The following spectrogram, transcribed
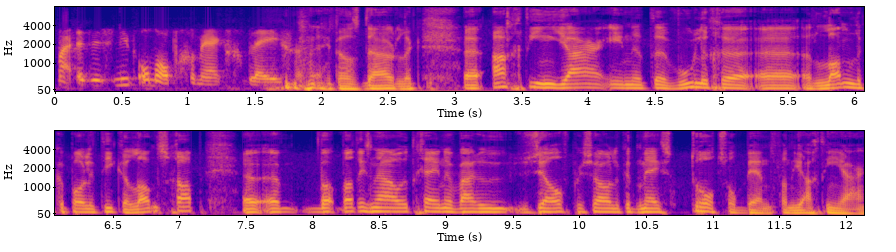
Maar het is niet onopgemerkt gebleven. Nee, dat is duidelijk. Eh 18 jaar in het eh, woelige eh, landelijke politieke landschap. Eh, eh, wa- wat is nou hetgene waar u zelf persoonlijk het meest trots op bent van die 18 jaar?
